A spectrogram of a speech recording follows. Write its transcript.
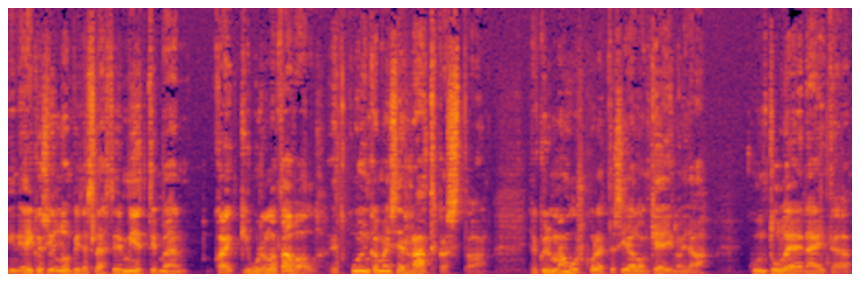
niin eikö silloin pitäisi lähteä miettimään kaikki uudella tavalla, että kuinka me sen ratkaistaan. Ja kyllä mä uskon, että siellä on keinoja, kun tulee näitä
